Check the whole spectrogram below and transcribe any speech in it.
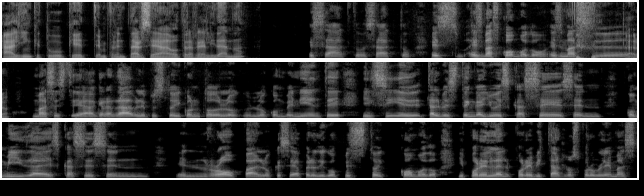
a alguien que tuvo que enfrentarse a otra realidad, ¿no? Exacto, exacto. Es, es más cómodo, es más... Eh, claro más este, agradable, pues estoy con todo lo, lo conveniente y sí, eh, tal vez tenga yo escasez en comida, escasez en, en ropa, lo que sea, pero digo, pues estoy cómodo y por, el, por evitar los problemas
